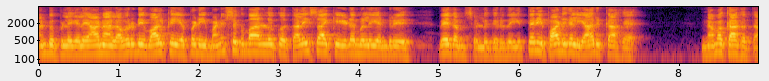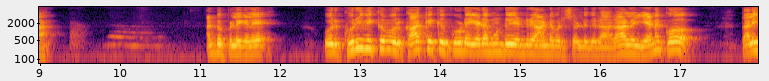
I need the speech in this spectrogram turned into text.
அன்பு பிள்ளைகளே ஆனால் அவருடைய வாழ்க்கை எப்படி? மனுஷகுமாரனுக்கோ தலை சாய்க்க இடமில்லை என்று வேதம் சொல்லுகிறது. இத்தனை பாடுகள் யாருக்காக? நமக்காகத்தான். அன்பு பிள்ளைகளே ஒரு குருவிக்கும் ஒரு காக்கைக்கும் கூட இடம் உண்டு என்று ஆண்டவர் சொல்லுகிறார். ஆனால் எனக்கோ தலை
